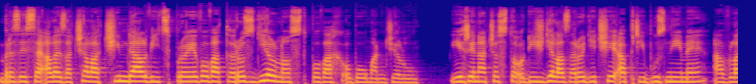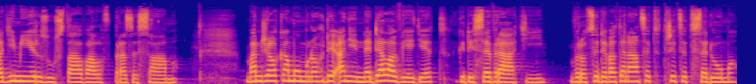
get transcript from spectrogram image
Brzy se ale začala čím dál víc projevovat rozdílnost povah obou manželů. Jiřina často odjížděla za rodiči a příbuznými a Vladimír zůstával v Praze sám. Manželka mu mnohdy ani nedala vědět, kdy se vrátí. V roce 1937,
